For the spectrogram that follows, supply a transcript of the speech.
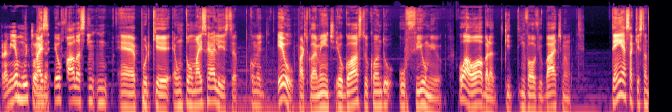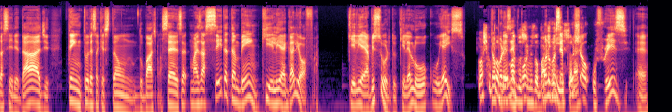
Pra mim é muito Mas ainda. eu falo assim, é porque é um tom mais realista. Como eu, eu, particularmente, eu gosto quando o filme ou a obra que envolve o Batman tem essa questão da seriedade, tem toda essa questão do Batman série, mas aceita também que ele é galhofa. Que ele é absurdo, que ele é louco, e é isso. Eu acho que então, o problema por exemplo, dos filmes do Batman quando você é isso, puxa né? o Freeze, é,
